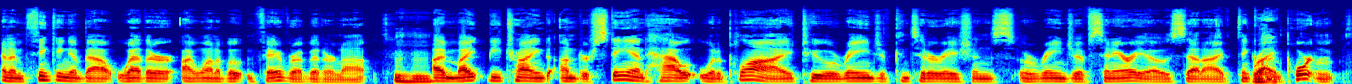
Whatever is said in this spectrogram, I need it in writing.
and I'm thinking about whether I want to vote in favor of it or not, Mhm. I might be trying to understand how it would apply to a range of considerations or range of scenarios that I think Right. are important.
